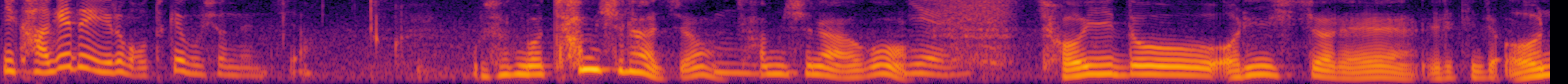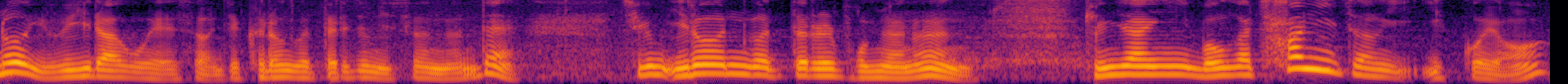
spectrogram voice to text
이 가게들 이름 어떻게 보셨는지요? 우선 뭐 참신하죠. 음. 참신하고 예. 저희도 어린 시절에 이렇게 이제 언어 유희라고 해서 이제 그런 것들이 좀 있었는데 지금 이런 것들을 보면은 굉장히 뭔가 창의성이 있고요.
